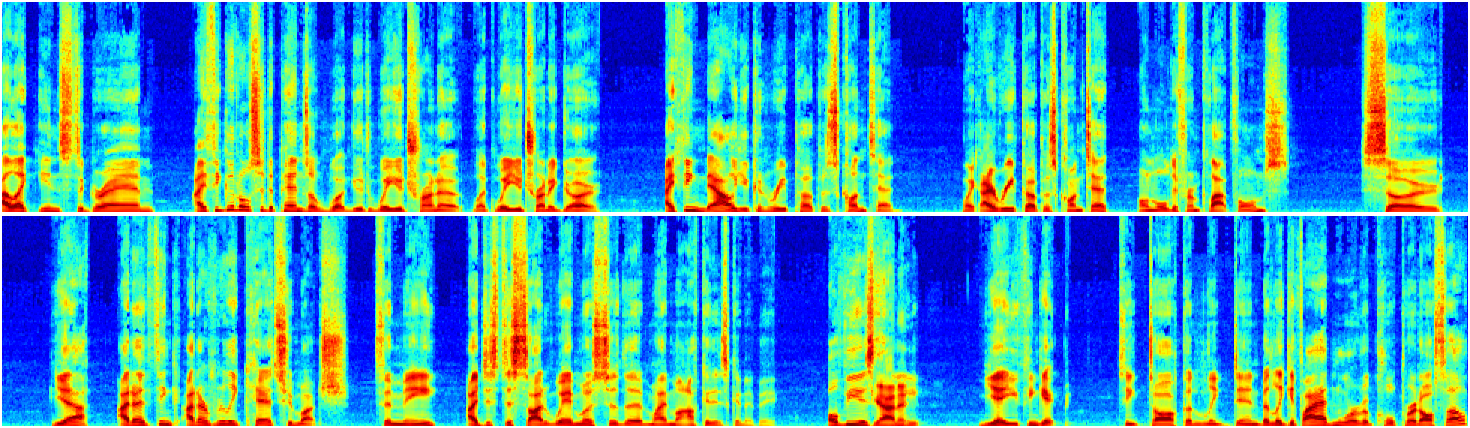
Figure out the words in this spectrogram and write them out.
I like Instagram. I think it also depends on what you where you're trying to like where you're trying to go. I think now you can repurpose content. Like I repurpose content on all different platforms. So, yeah, I don't think I don't really care too much for me I just decide where most of the my market is going to be. Obviously, Got it. yeah, you can get TikTok and LinkedIn, but like if I had more of a corporate offer,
